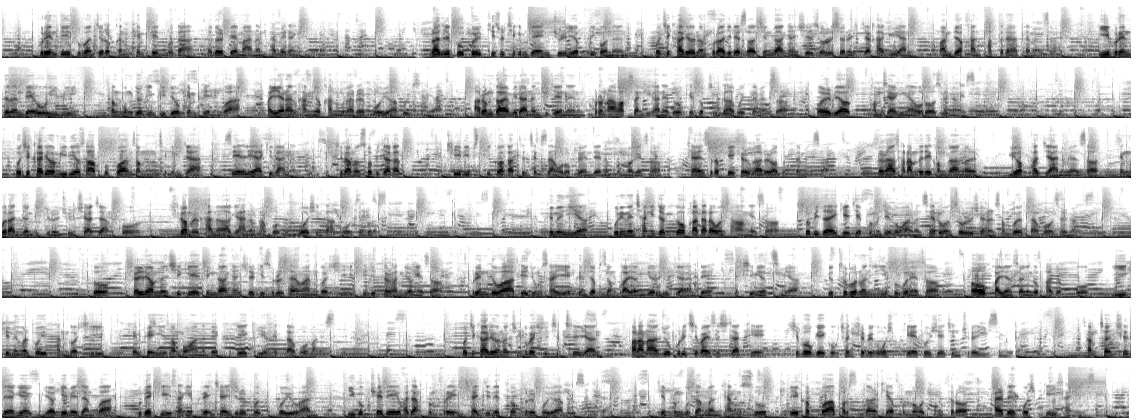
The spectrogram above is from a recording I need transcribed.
브랜드의 두 번째로 큰 캠페인보다 8배 많은 판매량입니다. 브라질 구글 기술 책임자인 줄리오 프리고는 보치카리오는 브라질에서 증강현실 솔루션을 시작하기 위한 완벽한 파트너였다면서 이 브랜드는 매우 이미 성공적인 비디오 캠페인과 관련한 강력한 문화를 보유하고 있으며 아름다움이라는 주제는 코로나 확산 기간에도 계속 증가하고 있다면서 월벽 검색량으로 설명했습니다. 보치카리오 미디어 사업부 보안 성능 책임자 셀리아 기다는 실험은 소비자가 특히 립스틱과 같은 색상으로 표현되는 품목에서 자연스럽게 결과를 얻었다면서 그러나 사람들의 건강을 위협하지 않으면서 생물 안전 기준을 준수하지 않고 실험을 가능하게 하는 방법은 무엇인가 하고 되물었습니다. 그는 이어 우리는 창의적이고 까다로운 상황에서 소비자에게 제품을 제공하는 새로운 솔루션을 선보였다고 설명했습니다. 또 전례 없는 시기에 증강현실 기술을 사용하는 것이 디지털 환경에서 브랜드와 대중 사이의 근접성과 연결을 유지하는 데 핵심이었으며 유튜브는 이 부분에서 더욱 관련성이 높아졌고 이 기능을 도입한 것이 캠페인이 성공하는 데 크게 기여했다고 말했습니다. 보치카리오는 1977년 파라나주 꾸리치바에서 시작해 15개국 1750개의 도시에 진출해 있습니다. 3,700여 개 매장과 900개 이상의 프랜차이즈를 보유한 미국 최대의 화장품 프랜차이즈 네트워크를 보유하고 있습니다. 제품 구성은 향수, 메이크업과 퍼스널 케어 품목을 통틀어 850개 이상이 있습니다.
